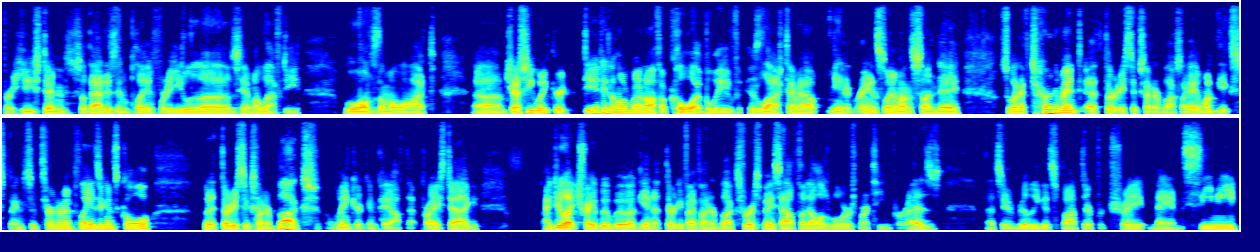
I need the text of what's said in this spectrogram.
for Houston. So that is in play for you. He loves him a lefty, loves them a lot. Um, Jesse Winker did hit a home run off a of Cole, I believe, his last time out. He had a grand slam on Sunday. So in a tournament at 3,600 bucks, like I didn't want the expensive tournament plays against Cole, but at 3,600 bucks, Winker can pay off that price tag. I do like Trey Boo Boo again at 3,500 bucks, first base outfit eligible versus Martin Perez. That's a really good spot there for Trey Mancini.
